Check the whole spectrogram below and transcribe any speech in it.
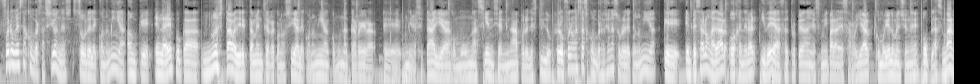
fueron estas conversaciones sobre la economía, aunque en la época no estaba directamente reconocida la economía como una carrera eh, universitaria, como una ciencia ni nada por el estilo, pero fueron estas conversaciones sobre la economía que empezaron a dar o a generar ideas al propio Adam Smith para desarrollar, como ya lo mencioné, o plasmar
